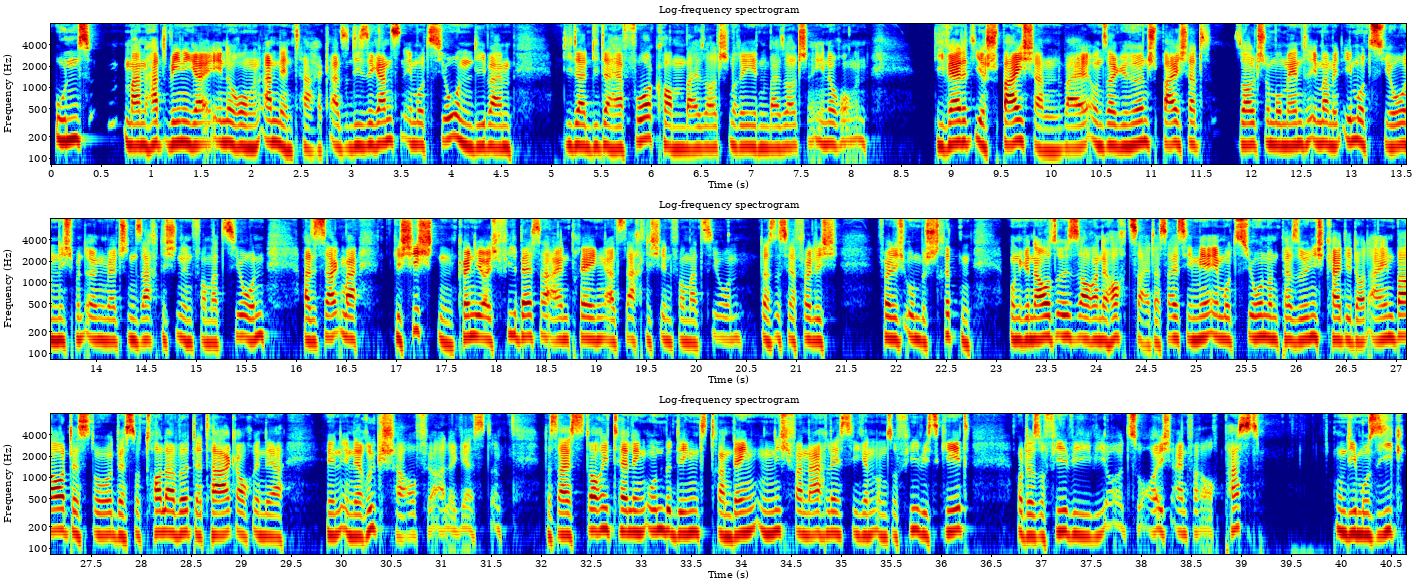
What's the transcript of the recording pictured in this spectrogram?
und man hat weniger Erinnerungen an den Tag. Also diese ganzen Emotionen, die beim, die da, die da hervorkommen bei solchen Reden, bei solchen Erinnerungen, die werdet ihr speichern, weil unser Gehirn speichert solche Momente immer mit Emotionen, nicht mit irgendwelchen sachlichen Informationen. Also ich sage mal, Geschichten könnt ihr euch viel besser einprägen als sachliche Informationen. Das ist ja völlig, völlig unbestritten. Und genauso ist es auch an der Hochzeit. Das heißt, je mehr Emotionen und Persönlichkeit ihr dort einbaut, desto, desto toller wird der Tag auch in der, in, in der Rückschau für alle Gäste. Das heißt, Storytelling unbedingt dran denken, nicht vernachlässigen und so viel wie es geht oder so viel wie, wie zu euch einfach auch passt. Und die Musik,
